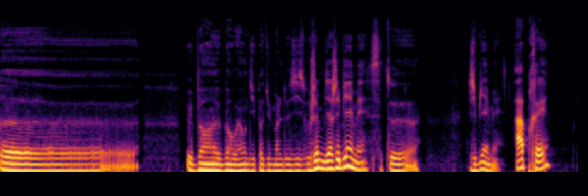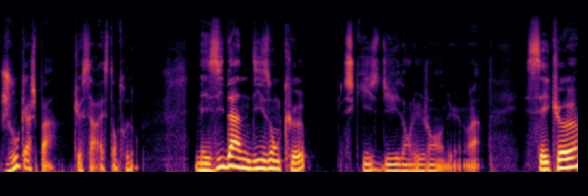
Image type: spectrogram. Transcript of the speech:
Euh... Eh ben, eh ben ouais, on dit pas du mal de Zizou. J'aime bien, j'ai bien aimé cette. euh, J'ai bien aimé. Après, je vous cache pas que ça reste entre nous. Mais Zidane, disons que ce qui se dit dans les gens, du, voilà, c'est que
